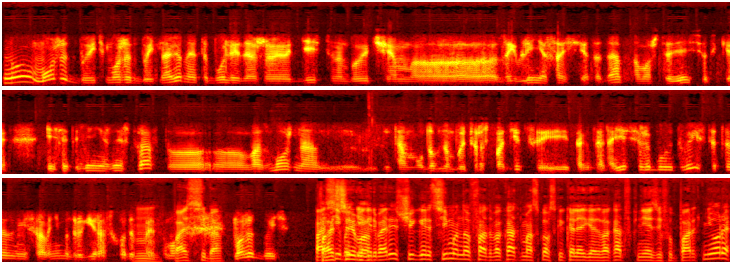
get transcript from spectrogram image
Ну, может быть, может быть. Наверное, это более даже действенно будет, чем э, заявление соседа, да, потому что здесь все-таки, если это денежный штраф, то, э, возможно, там удобно будет расплатиться и так далее. А если же будет выезд, это несравнимо другие расходы, mm, поэтому спасибо. может быть. Спасибо, Спасибо, Игорь Борисович. Игорь Симонов, адвокат Московской коллегии адвокатов Князев и партнеры,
